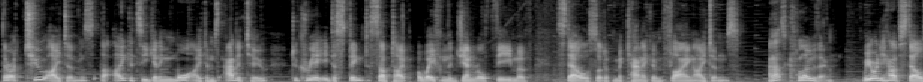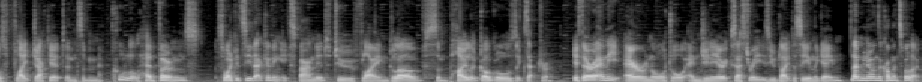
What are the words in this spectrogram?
there are two items that I could see getting more items added to to create a distinct subtype away from the general theme of Stelle's sort of mechanic and flying items. And that's clothing. We already have Stelle's flight jacket and some cool little headphones, so I could see that getting expanded to flying gloves, some pilot goggles, etc. If there are any aeronaut or engineer accessories you'd like to see in the game, let me know in the comments below.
